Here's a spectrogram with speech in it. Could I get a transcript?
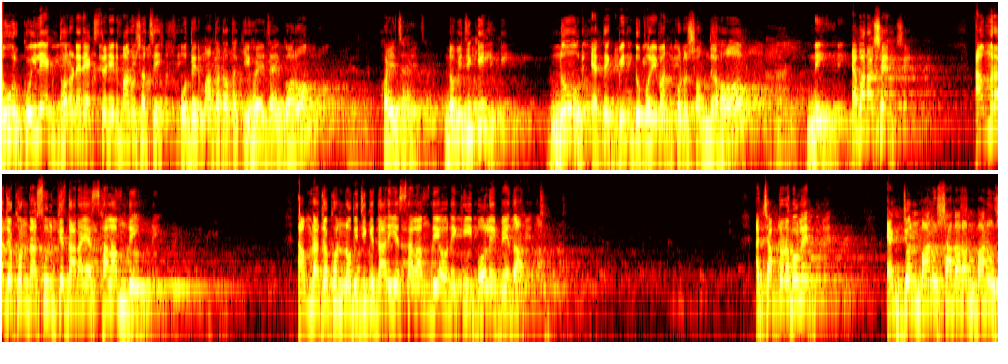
নূর কইলে এক ধরনের এক শ্রেণির মানুষ আছে ওদের মাথা টাথা কি হয়ে যায়? গরম হয়ে যায়। নবীজি কি? নূর এতে বিন্দু পরিমাণ কোনো সন্দেহ নেই। এবার আসেন আমরা যখন রাসূলকে দাঁড়ায় সালাম দেই আমরা যখন নবীজিকে দাঁড়িয়ে সালাম দিয়ে অনেকেই বলে, বেদাত। আচ্ছা আপনারা বলেন, একজন মানুষ সাধারণ মানুষ,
